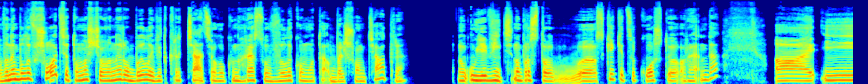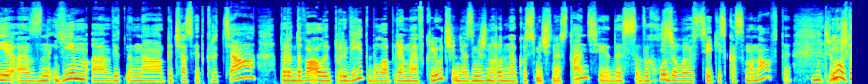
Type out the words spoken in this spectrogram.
Вони були в шоці, тому що вони робили відкриття цього конгресу в великому та большому театрі. Ну, уявіть, ну просто е, скільки це коштує оренда. І е, з- їм е, на, під час відкриття передавали привіт, було пряме включення з міжнародної космічної станції, де виходили ось ці якісь космонавти. Матрьошки.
